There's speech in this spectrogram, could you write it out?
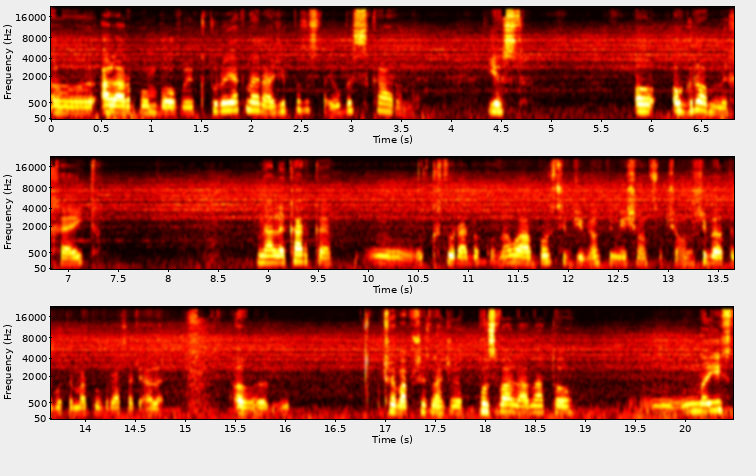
e, alarm bombowy, które jak na razie pozostają bezkarne. Jest o, ogromny hejt na lekarkę, mm, która dokonała aborcji w dziewiątym miesiącu ciąży. Nie będę do tego tematu wracać, ale trzeba przyznać, że pozwala na to, no jest,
